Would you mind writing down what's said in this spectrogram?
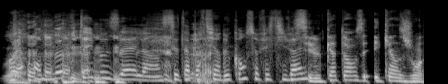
voilà. Voilà, en Meurthe-et-Moselle. hein. C'est à partir de quand ce festival? C'est le 14 et 15 juin.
